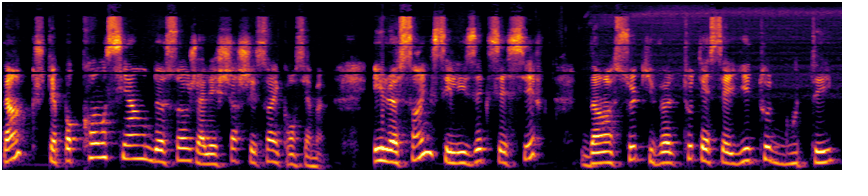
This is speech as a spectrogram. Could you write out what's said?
tant que j'étais pas consciente de ça, j'allais chercher ça inconsciemment. Et le 5, c'est les excessifs dans ceux qui veulent tout essayer, tout goûter.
